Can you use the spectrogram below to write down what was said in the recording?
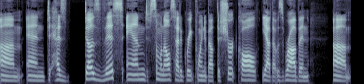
Um, and has does this and someone else had a great point about the shirt call. Yeah, that was Robin. Um,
